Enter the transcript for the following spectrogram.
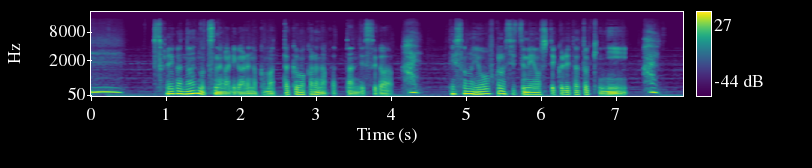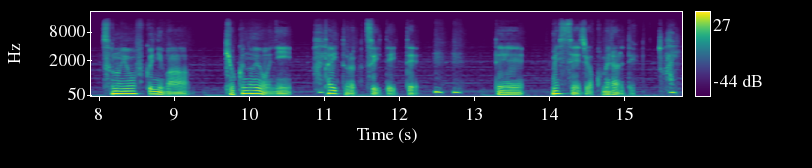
うん、それが何のつながりがあるのか全くわからなかったんですが、はい、で、その洋服の説明をしてくれた時に、はい、その洋服には曲のようにはい。タイトルがついていて、うんうん。で、メッセージが込められている。はい、はい。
